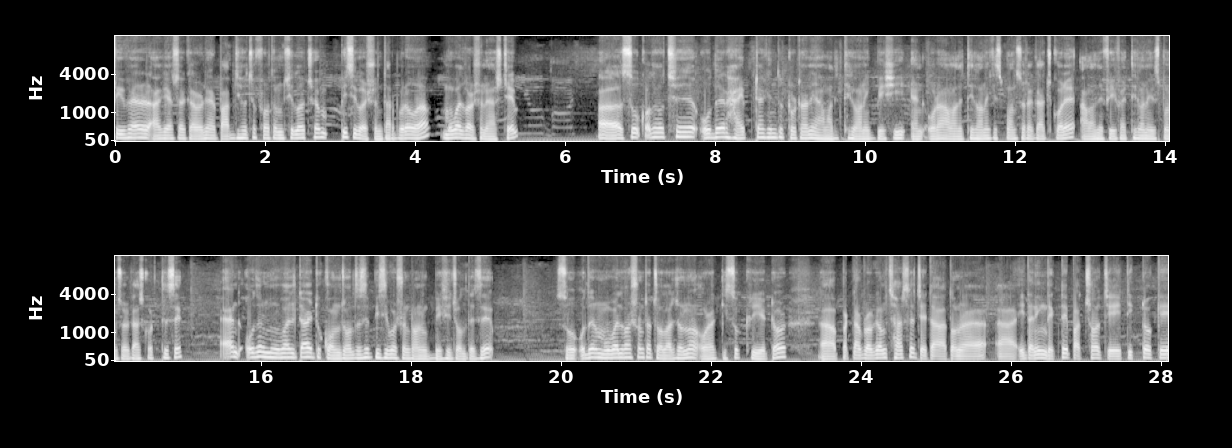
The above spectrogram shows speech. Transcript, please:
ফ্রি ফায়ার আগে আসার কারণে, আর পাবজি হচ্ছে প্রথম ছিল হচ্ছে পিসি ভার্সন তারপরে ওরা মোবাইল ভার্সনে আসছে। সো কথা হচ্ছে, ওদের হাইপটা কিন্তু টোটালি আমাদের থেকে অনেক বেশি অ্যান্ড ওরা আমাদের থেকে অনেক স্পন্সরের কাজ করে, আমাদের ফ্রি ফায়ার থেকে অনেক স্পন্সরের কাজ করতেছে। অ্যান্ড ওদের মোবাইলটা একটু কম চলতেছে পিসি ভার্সনটা অনেক বেশি চলতেছে। সো ওদের মোবাইল ভার্সনটা চলার জন্য ওরা কিছু ক্রিয়েটর পার্টনার প্রোগ্রাম ছাড়ছে যেটা তোমরা ইদানিং দেখতে পাচ্ছ যে টিকটকে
